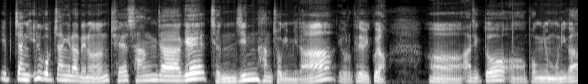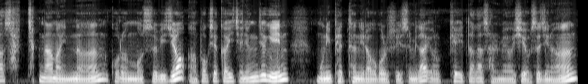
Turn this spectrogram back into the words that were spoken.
입장이 7장이나 되는 최상작의 전진 한 촉입니다. 이렇게 되어 있고요. 어, 아직도 어, 복륜 무늬가 살짝 남아 있는 그런 모습이죠. 어, 복색화의 전형적인 무늬 패턴이라고 볼 수 있습니다. 이렇게 있다가 살며시 없어지는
